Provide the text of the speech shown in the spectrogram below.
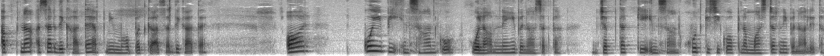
اپنا اثر دکھاتا ہے، اپنی محبت کا اثر دکھاتا ہے۔ اور کوئی بھی انسان کو غلام نہیں بنا سکتا۔ جب تک کہ انسان خود کسی کو اپنا ماسٹر نہیں بنا لیتا۔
